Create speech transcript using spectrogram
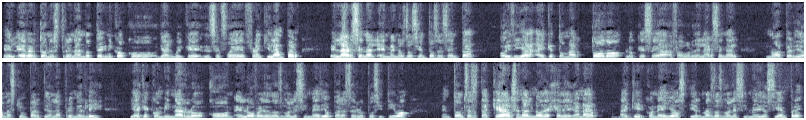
El Everton estrenando técnico, con, ya que se fue Frankie Lampard. El Arsenal en menos 260 Hoy día hay que tomar todo lo que sea a favor del Arsenal. No ha perdido más que un partido en la Premier League y hay que combinarlo con el over de dos goles y medio para hacerlo positivo. Entonces, hasta que Arsenal no deje de ganar, hay que ir con ellos y el más dos goles y medio siempre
